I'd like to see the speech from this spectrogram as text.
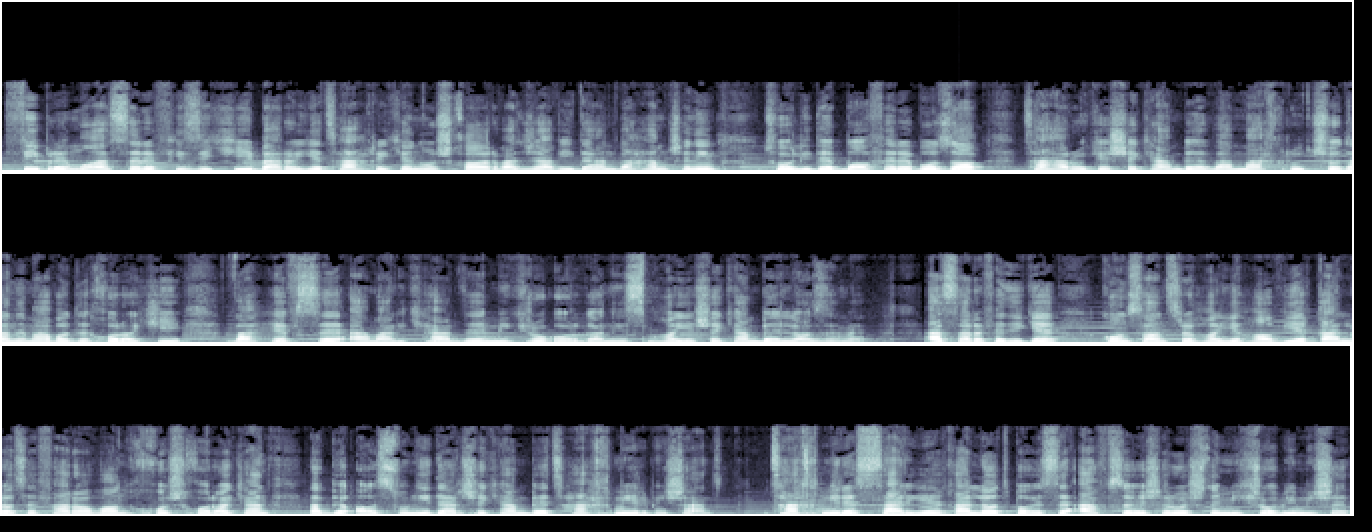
فیبر مؤثر فیزیکی برای تحریک نشخار و جویدن و همچنین تولید بافر بزاق، تحرک شکمبه و مخروط شدن مواد خوراکی و حفظ عملکرد میکروارگانیسم های شکمبه لازمه. از طرف دیگه کنسانتره های حاوی غلات فراوان خوشخوراکند و به آسونی در شکمبه تخمیر میشند. تخمیر سریع غلات باعث افزایش رشد میکروبی میشه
